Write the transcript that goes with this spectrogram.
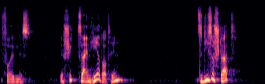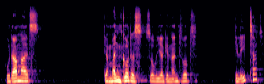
Folgendes. Der schickt sein Heer dorthin, zu dieser Stadt, wo damals der Mann Gottes, so wie er genannt wird, gelebt hat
